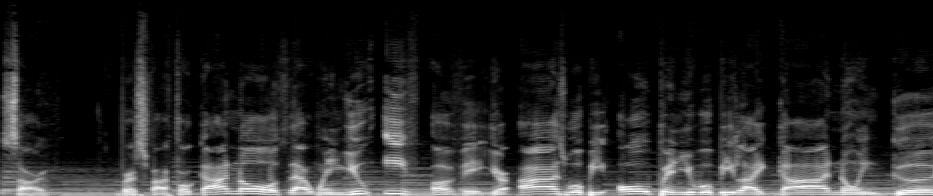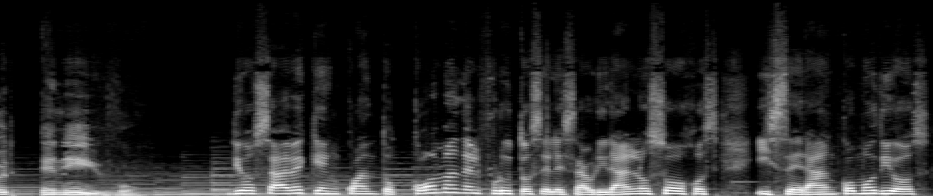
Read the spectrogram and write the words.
Sorry. Verse 5 For God knows that when you eat of it, your eyes will be open. You will be like God, knowing good and evil. Dios sabe que en cuanto coman del fruto se les abrirán los ojos y serán como Dios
